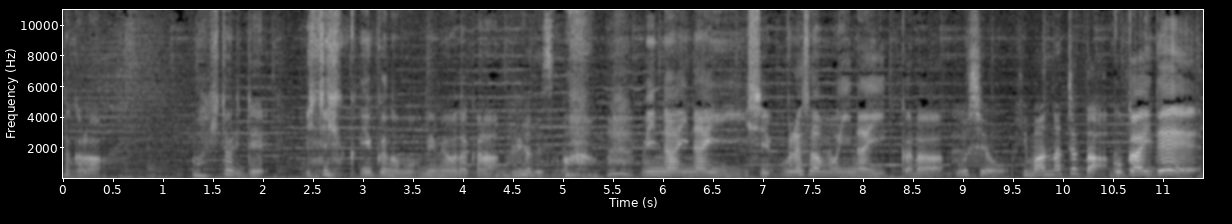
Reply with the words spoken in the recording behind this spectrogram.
だからまあ一人で行く行くのも微妙だから。微妙ですね。みんないないし村さんもいないから。どうしよう。暇になっちゃった。5階で、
